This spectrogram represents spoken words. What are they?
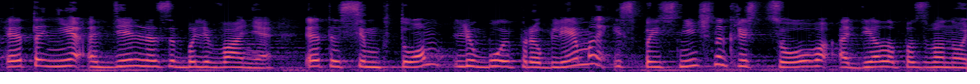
– это не отдельное заболевание, это симптом любой проблемы из пояснично-крестцового отдела позвоночника.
